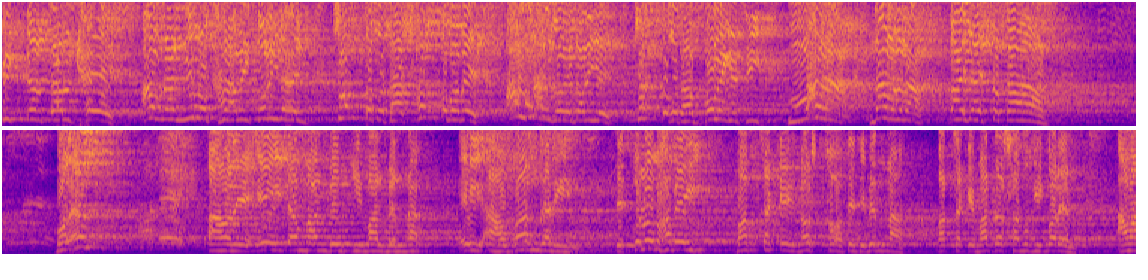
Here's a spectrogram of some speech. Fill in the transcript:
বিজ্ঞান চাল খেয়ে আমরা নিব খারাপি করি নাই। সত্য কথা সত্যভাবে আল্লাহর ঘরে দাঁড়িয়ে সত্য কথা বলে গেছি। মানা, না মানা, তাই দায়িত্ব কার? বলেন। তাহলে এইটা মানবেন কি মানবেন না? এই আহ্বান জানি যে কোনোভাবেই বাচ্চাকে নষ্ট হতে দিবেন না। বাচ্চাকে মাদ্রাসামুখী করেন, আমা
